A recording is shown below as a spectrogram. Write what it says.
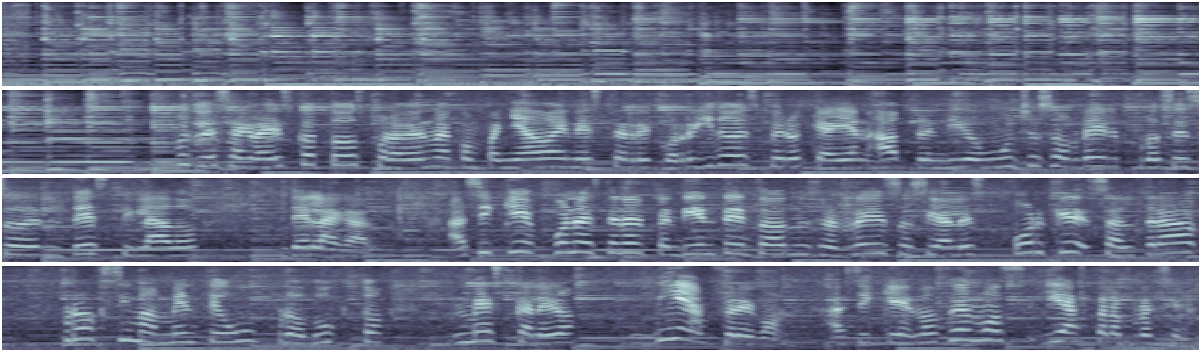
Pues les agradezco a todos por haberme acompañado en este recorrido. Espero que hayan aprendido mucho sobre el proceso del destilado del agave. Así que bueno, estén al pendiente en todas nuestras redes sociales porque saldrá próximamente un producto mezcalero bien fregón. Así que nos vemos y hasta la próxima.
